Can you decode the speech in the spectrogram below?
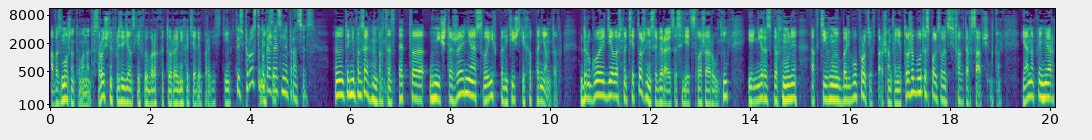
а возможно, там и на досрочных президентских выборах, которые они хотели провести. То есть просто Значит, показательный процесс? Это не показательный процесс, это уничтожение своих политических оппонентов. Другое дело, что те тоже не собираются сидеть сложа руки, и они развернули активную борьбу против Порошенко. Они тоже будут использовать фактор Савченко. Я, например,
